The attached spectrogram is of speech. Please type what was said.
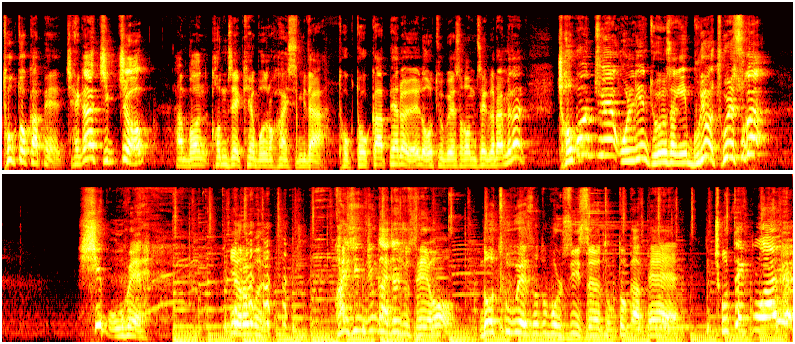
톡톡 카페 제가 직접 한번 검색해 보도록 하겠습니다. 톡톡 카페를 너튜브에서 검색을 하면은 저번 주에 올린 동영상이 무려 조회수가 15회. 여러분 관심 좀 가져주세요. 너튜브에서도 볼 수 있어요. 톡톡 카페. 조태꾸알.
